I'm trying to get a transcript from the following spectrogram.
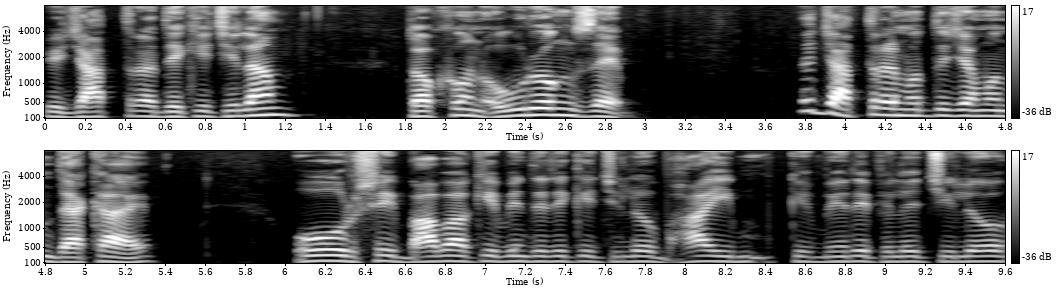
সেই যাত্রা দেখেছিলাম, তখন ঔরঙ্গজেব, এই যাত্রার মধ্যে যেমন দেখায়, ওর সেই বাবাকে বেঁধে রেখেছিল, ভাইকে মেরে ফেলেছিল,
